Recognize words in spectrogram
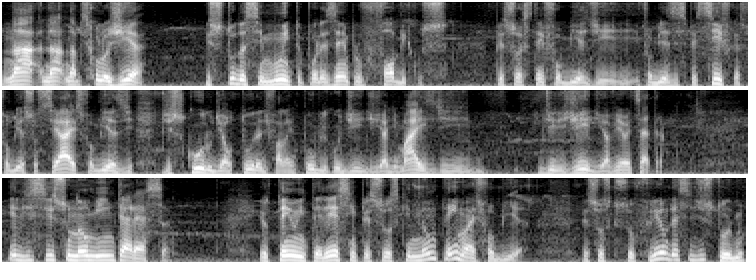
na, na, na psicologia estuda-se muito, por exemplo, fóbicos, pessoas que têm fobias, de, fobias específicas, fobias sociais, fobias de, de escuro, de altura, de falar em público, de, de animais, de dirigir, de avião, etc. Ele disse: Isso não me interessa. Eu tenho interesse em pessoas que não têm mais fobia, pessoas que sofriam desse distúrbio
